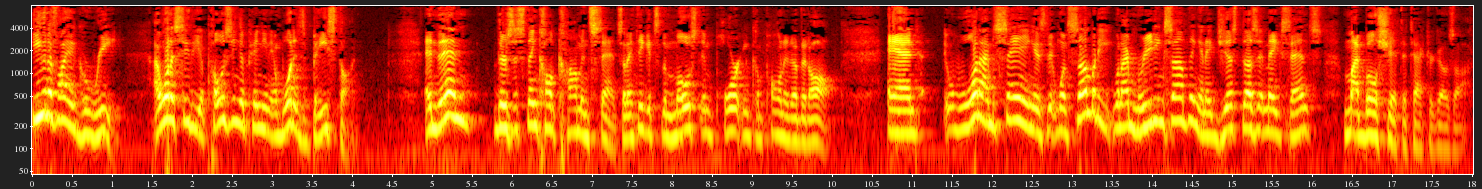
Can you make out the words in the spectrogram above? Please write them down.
Even if I agree, I want to see the opposing opinion and what it's based on. And then there's this thing called common sense, and I think it's the most important component of it all. And what I'm saying is that when somebody, when I'm reading something and it just doesn't make sense, my bullshit detector goes off.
